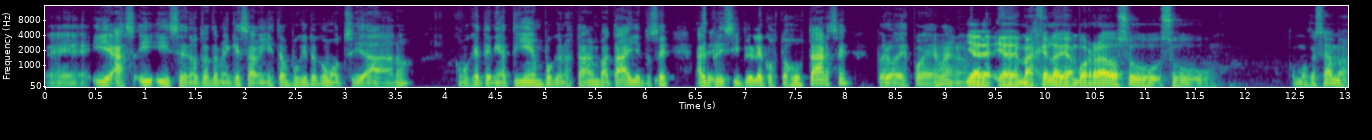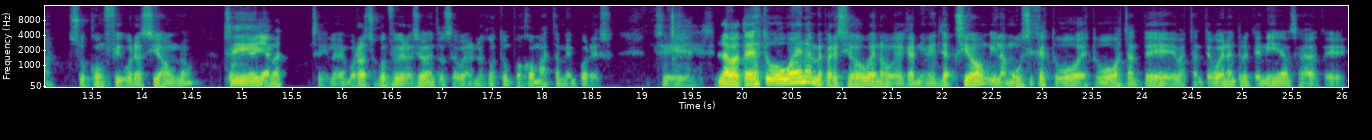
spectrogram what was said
eh, y, y, se nota también que Sabine está un poquito como oxidada, ¿no? Como que tenía tiempo que no estaba en batalla, entonces al principio le costó ajustarse, pero después, bueno. Y, además que le habían borrado su, su, ¿cómo que se llama? Su configuración, ¿no? sí. sí, le habían borrado su configuración, entonces, bueno, le costó un poco más también por eso. Sí, La batalla estuvo buena, me pareció, bueno, a nivel de acción y la música estuvo, estuvo bastante, bastante buena, entretenida, o sea, te,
